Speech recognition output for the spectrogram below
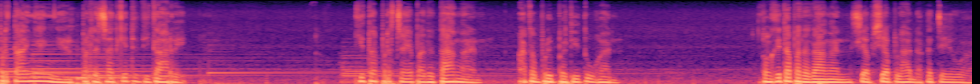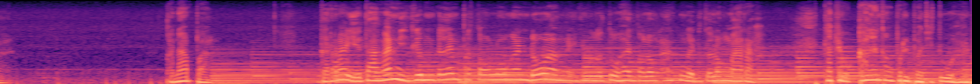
pertanyaannya pada saat kita ditarik kita percaya pada tangan atau pribadi Tuhan? Kalau kita pada tangan siap-siaplah ada kecewa. Kenapa karena ya tangan juga kalian pertolongan doang kayak gitu Tuhan tolong aku nggak ditolong marah. Tapi kalian tahu pribadi Tuhan?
